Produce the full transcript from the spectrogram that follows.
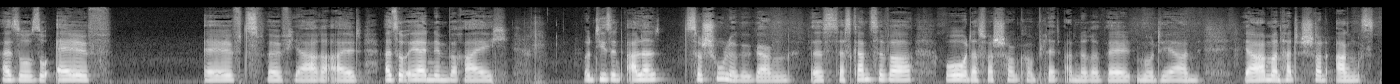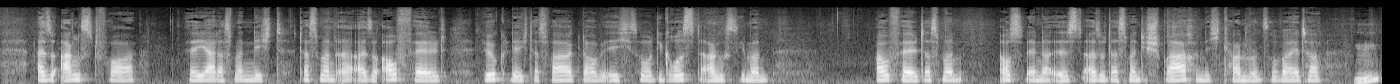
Also so elf, elf, zwölf Jahre alt. Also eher in dem Bereich. Und die sind alle zur Schule gegangen ist. Das Ganze war, oh, das war schon komplett andere Welt, modern. Ja, man hatte schon Angst. Also Angst vor, äh, ja, dass man nicht, dass man äh, also auffällt. Wirklich, das war, glaube ich, so die größte Angst, die man auffällt, dass man Ausländer ist, also dass man die Sprache nicht kann und so weiter. Hm?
